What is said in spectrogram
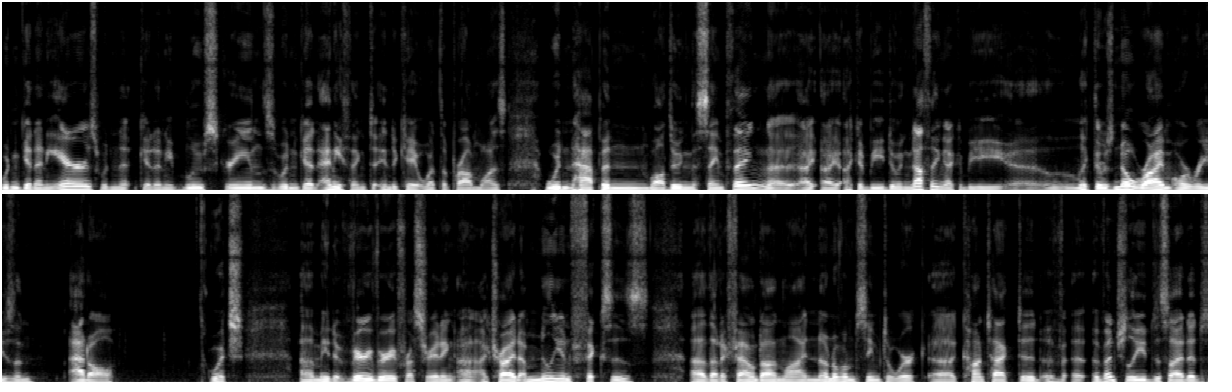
Wouldn't get any errors, wouldn't get any blue screens, wouldn't get anything to indicate what the problem was. Wouldn't happen while doing the same thing. Uh, I, I, I could be doing nothing. I could be uh, like there was no rhyme or reason at all, which uh, made it very, very frustrating. Uh, I tried a million fixes uh, that I found online. None of them seemed to work. Uh, contacted, ev- uh, eventually decided,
